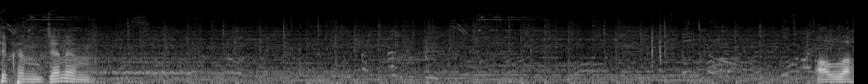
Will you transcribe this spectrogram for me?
Çıkın canım. Allah.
